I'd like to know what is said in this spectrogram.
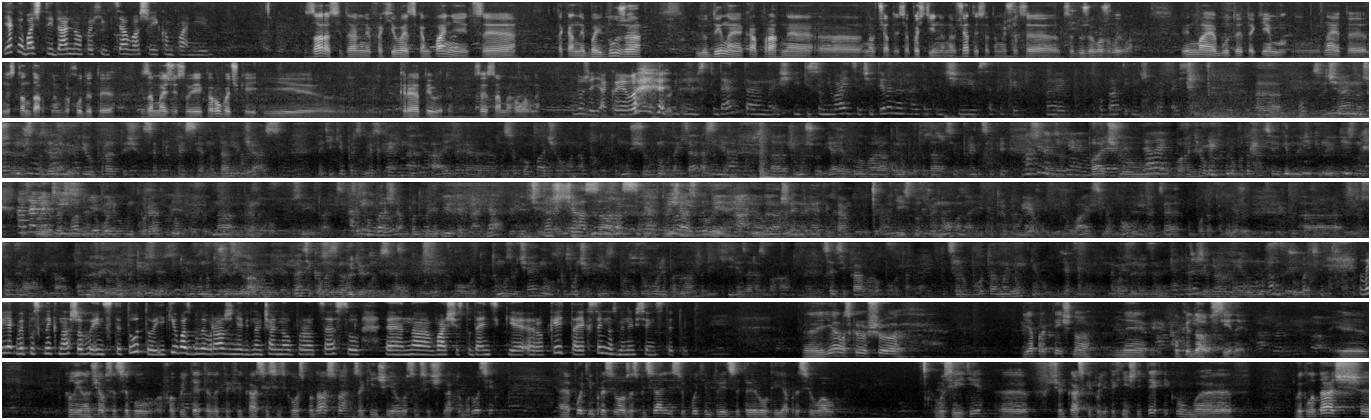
Як ви бачите ідеального фахівця вашої компанії? Зараз ідеальний фахівець компанії це така небайдужа людина, яка прагне е, навчатися, постійно навчатися, тому що це, це дуже важливо. Він має бути таким, знаєте, нестандартним, виходити за межі своєї коробочки і е, креативити. Це саме головне. Дуже дякуємо. Майбутнім студентам, які сумніваються, чи йти в енергетику, чи все-таки е, обрати іншу професію. Е, Ну, звичайно ж, студентам я хотів порадити, що це професія на даний час не тільки перспективна, а й е, високооплачувана буде, тому що ну вона й зараз є. е, Тому що я, як голова ради роботодавців, в принципі, е, бачу багатьох роботодавців, які дають тільки не дійсно зарплату, доволі конкурентно на ринку. Це по-перше, а по-друге, наш час зараз, той час, коли е, наша енергетика дійсно зруйнована і потребує інновацій, оновлення, це робота також е, стосовно е, повністю оновлення всього. Тому вона дуже цікава. З будь-якої сфери. От. Тому, звичайно, робочих місць буде доволі багато, їх є зараз багато. Це цікава робота. І це робота майбутнього, як на. Дуже дякую вам. Ви як випускник нашого інституту, які у вас були враження від навчального процесу е, на ваші студентські роки, та як сильно змінився інститут? Е, Я вам скажу, що я практично не покидав стіни. Е, Коли я навчався, це був факультет електрифікації сільського господарства, закінчив я в 84-му році. Е, Потім працював за спеціальністю, потім 33 роки я працював в освіті е, в Черкаський політехнічний технікум, викладач,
